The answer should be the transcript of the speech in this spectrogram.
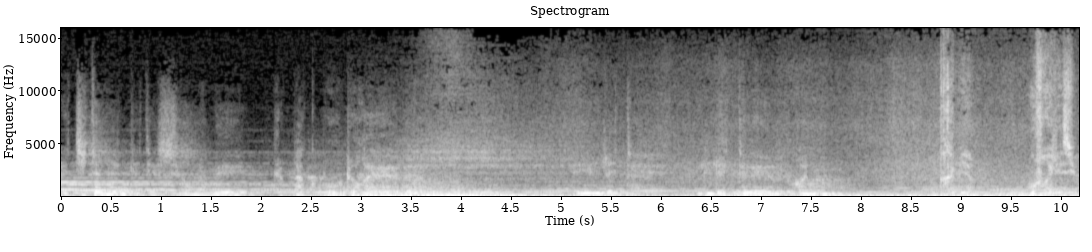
Le Titanic était surnommé le paquebot de rêve. Et il l'était. Il l'était vraiment. Très bien. Ouvrez les yeux.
